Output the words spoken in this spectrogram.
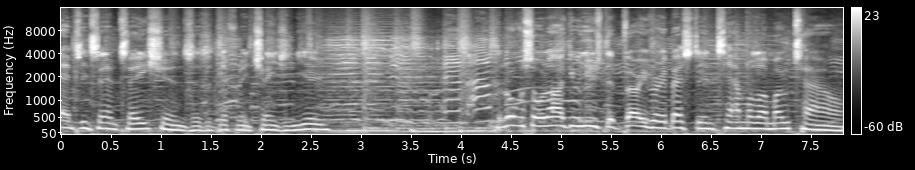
Tempting Temptations is a definitely changing you. The also, I'll argue, used the very, very best in Tamla Motown.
